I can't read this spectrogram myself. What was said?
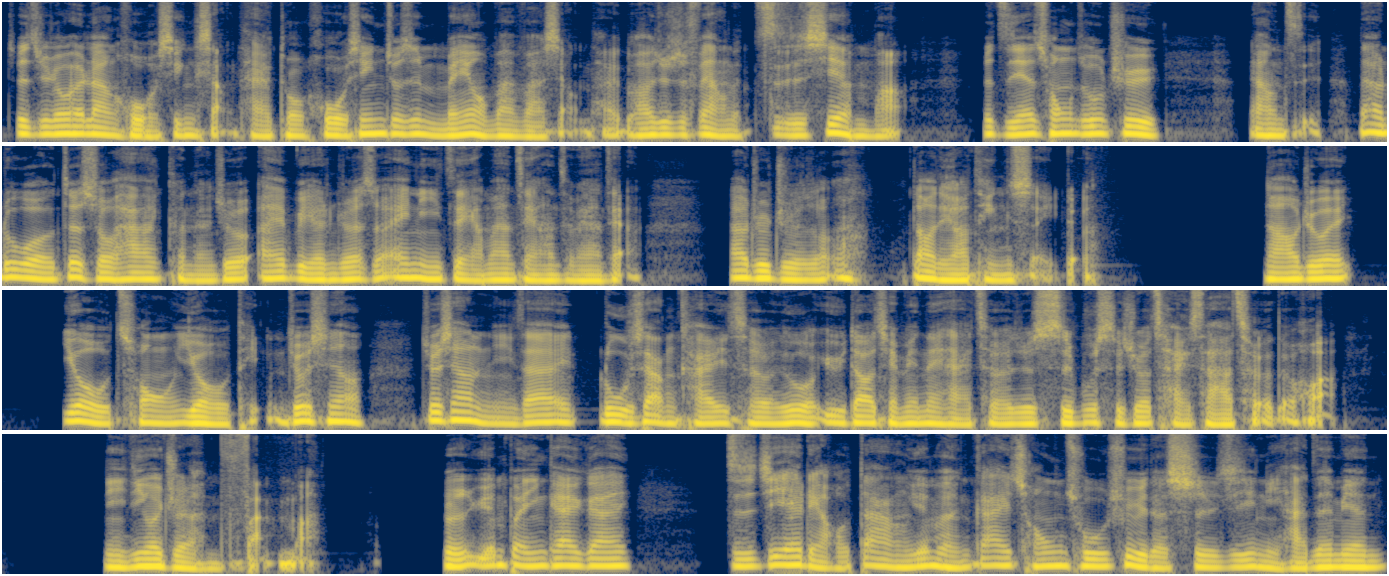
这就会让火星想太多。火星就是没有办法想太多，它就是非常的直线嘛，就直接冲出去这样子。那如果这时候他可能就哎，别人就说哎你怎样怎样怎么样怎样，他就觉得说嗯，到底要听谁的，然后就会。又冲又停，就像就像你在路上开车，如果遇到前面那台车，就时不时就踩刹车的话，你一定会觉得很烦嘛。就是原本应该该直截了当，原本该冲出去的时机，你还在那边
